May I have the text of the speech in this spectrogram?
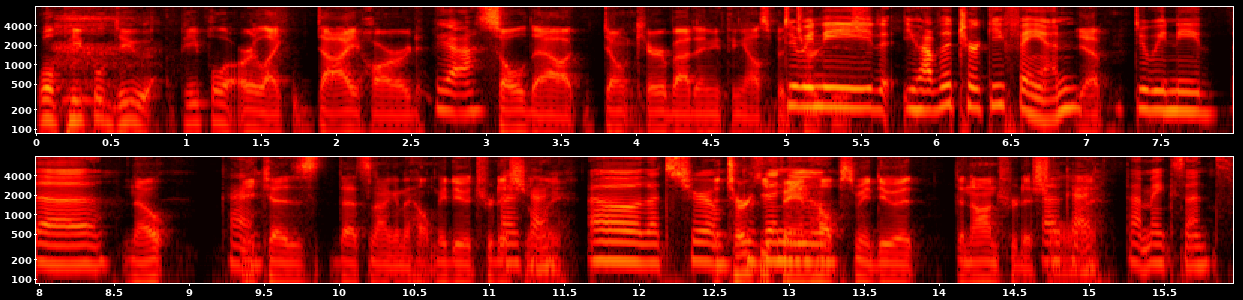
Well, people do. People are like die hard, Yeah. sold out, don't care about anything else but Do we need? You have the turkey fan. Yep. Do we need the? Nope. Okay. Because that's not going to help me do it traditionally. Okay. Oh, that's true. The turkey fan you- helps me do it the non-traditional Okay, way, that makes sense.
